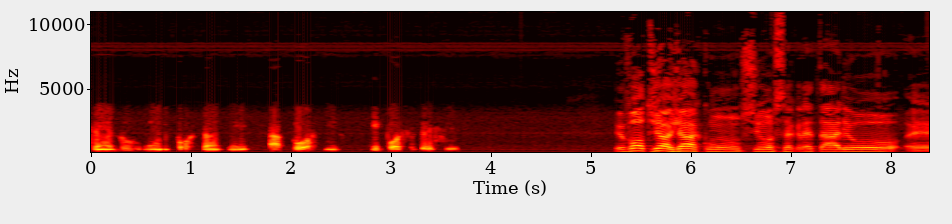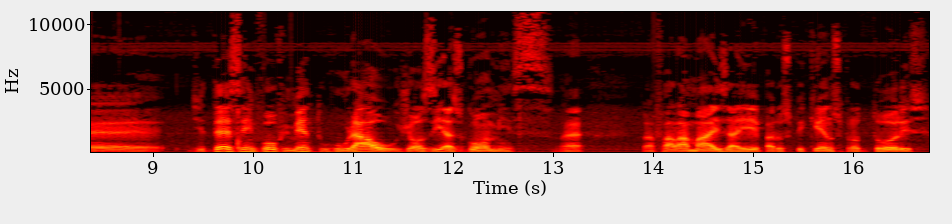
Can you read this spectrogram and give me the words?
sendo um importante aporte que possa crescer. Eu volto já já com o senhor secretário é, de Desenvolvimento Rural, Josias Gomes, né, para falar mais aí para os pequenos produtores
